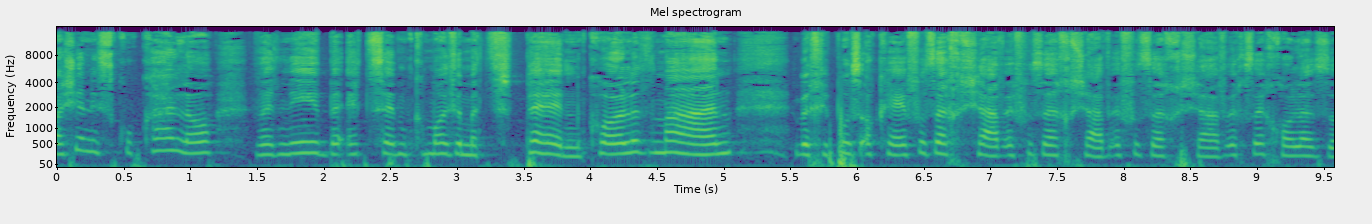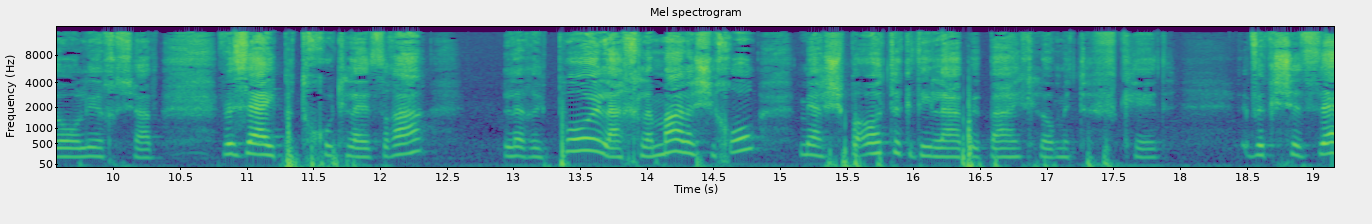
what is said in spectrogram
מה שאני זקוקה לו, ואני בעצם כמו איזה מצפן כל הזמן בחיפוש, אוקיי, איפה זה עכשיו, איפה זה עכשיו, איפה זה עכשיו, איך זה יכול לעזור לי עכשיו. וזה ההתפתחות לעזרה. לריפוי, להחלמה, לשחרור מהשפעות הגדילה בבית לא מתפקד. וכשזה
